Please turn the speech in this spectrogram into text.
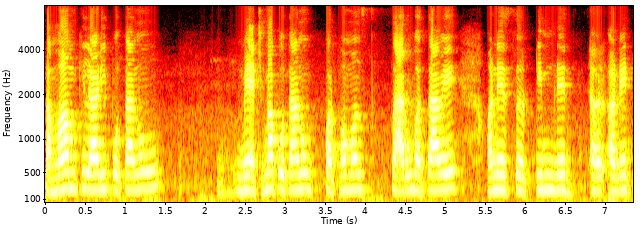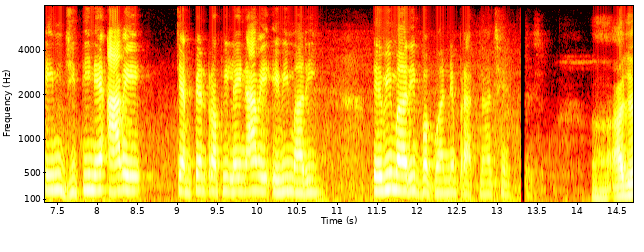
તમામ ખેલાડી પોતાનું મેચમાં પોતાનું પરફોર્મન્સ સારું બતાવે અને ટીમને અને ટીમ જીતીને આવે, ચેમ્પિયન ટ્રોફી લઈને આવે એવી મારી એવી મારી ભગવાનને પ્રાર્થના છે. આજે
